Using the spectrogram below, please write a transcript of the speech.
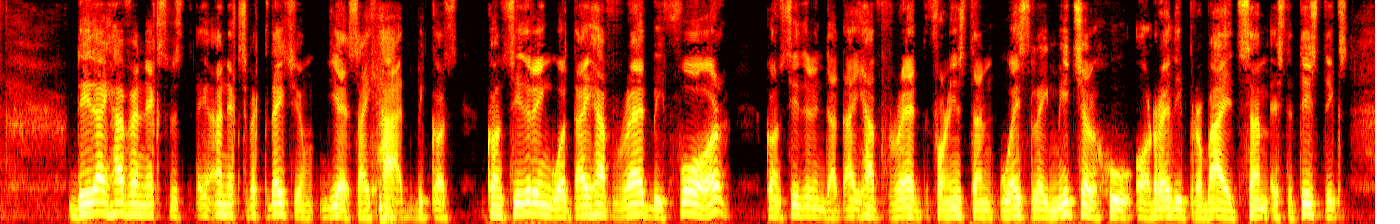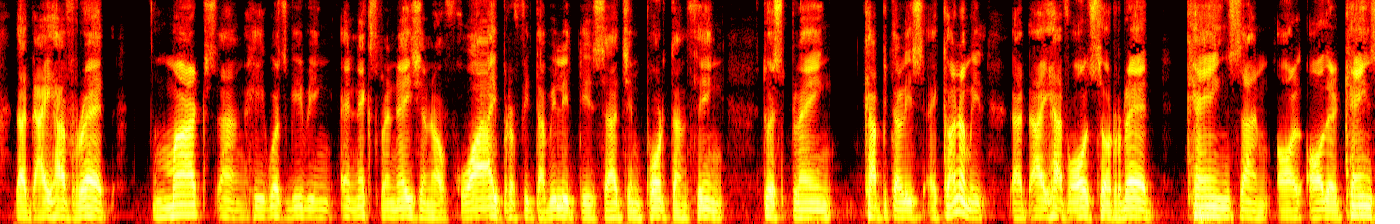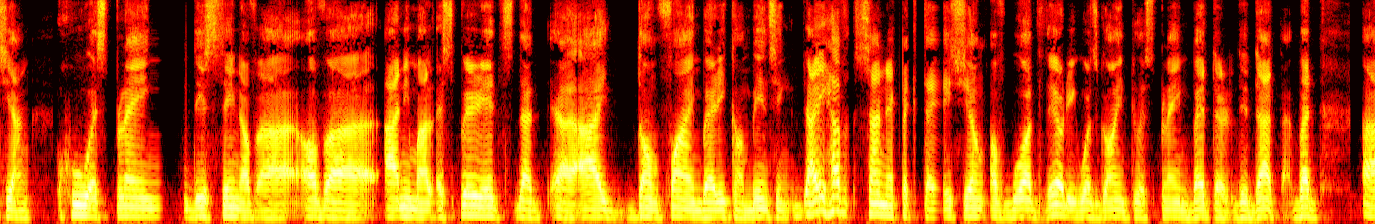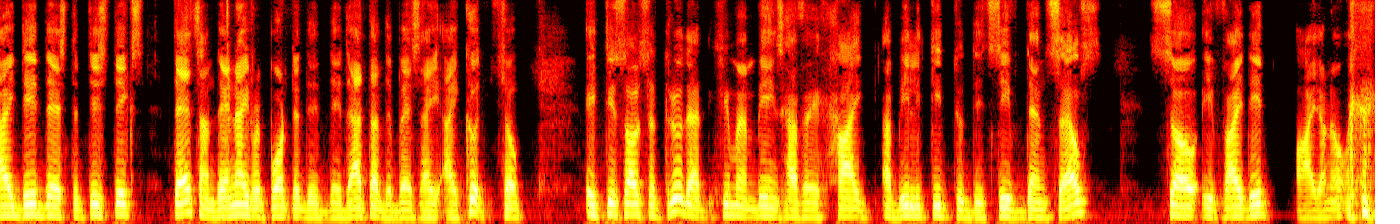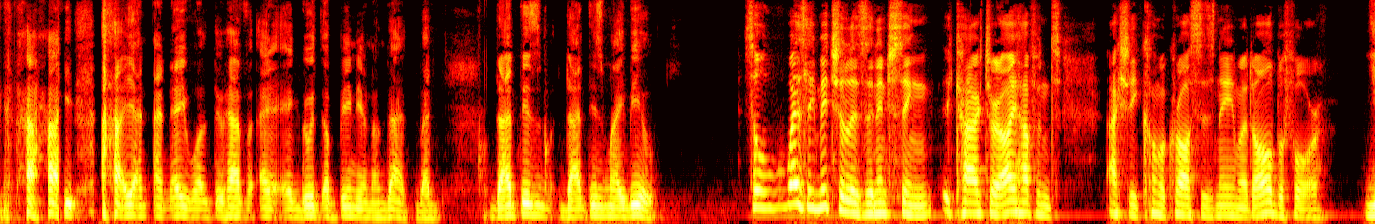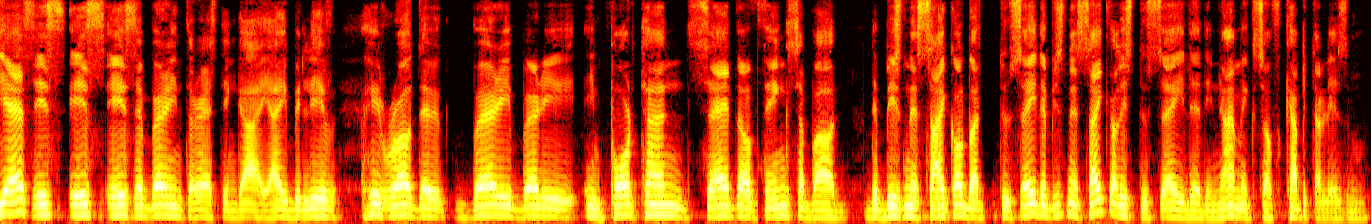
Did I have an, an expectation? Yes, I had, because considering what I have read before, considering that I have read, for instance, Wesley Mitchell, who already provides some statistics that I have read Marx, and he was giving an explanation of why profitability is such an important thing to explain capitalist economy. That I have also read Keynes and all other Keynesian who explain this thing of uh, of uh, animal spirits that uh, I don't find very convincing. I have some expectation of what theory was going to explain better the data, but I did the statistics tests and then I reported the, the data the best I, I could. So it is also true that human beings have a high ability to deceive themselves. So if I did I don't know. I, I am unable to have a, a, good opinion on that, but that is that is my view. So Wesley Mitchell is an interesting character. I haven't actually come across his name at all before. Yes, is is is a very interesting guy. I believe he wrote a very very important set of things about the business cycle. But to say the business cycle is to say the dynamics of capitalism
